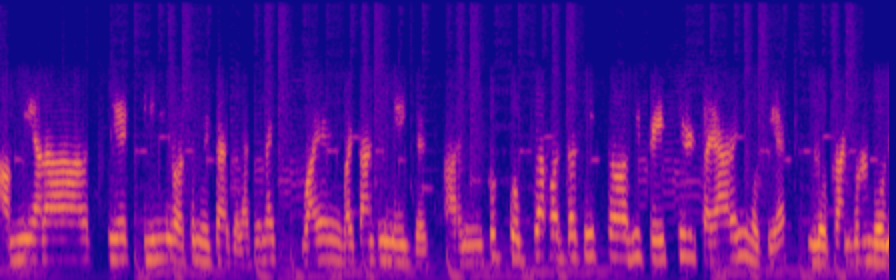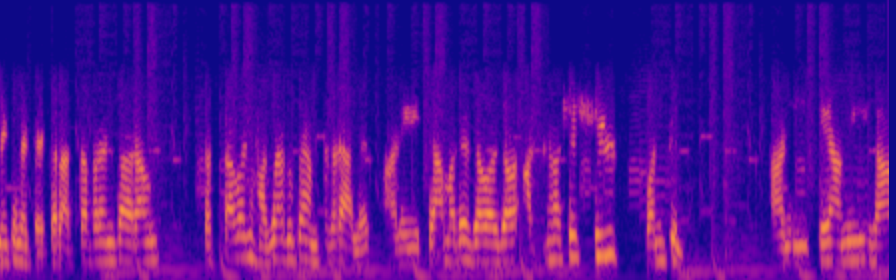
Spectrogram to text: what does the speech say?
आम्ही याला ती एक टीम बसून विचार केला की like why why can't we make this आणि खूप सोप्या पद्धतीत ही फेस शिल्ड तयारही होतीये. लोकांकडून डोनेशन येते तर आतापर्यंत अराउंड सत्तावन्न हजार रुपये आमच्याकडे आलेत. आणि त्यामध्ये जवळजवळ अठराशे शिल्ड बनतील. आणि ते आम्ही ह्या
